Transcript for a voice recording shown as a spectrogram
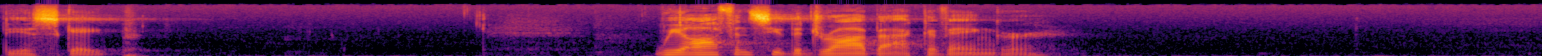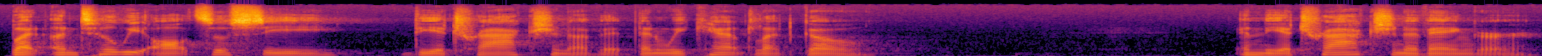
the escape. We often see the drawback of anger. But until we also see the attraction of it, then we can't let go. And the attraction of anger,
